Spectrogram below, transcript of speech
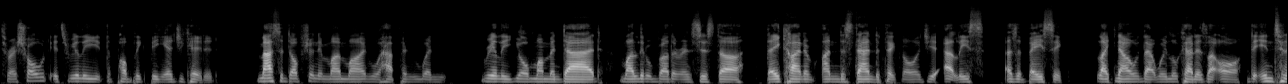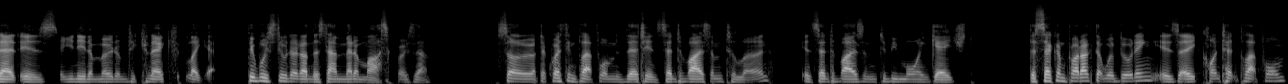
threshold. It's really the public being educated. Mass adoption, in my mind, will happen when really your mum and dad, my little brother and sister, they kind of understand the technology, at least as a basic like now that we look at it, it's like, oh, the internet is you need a modem to connect. Like people still don't understand MetaMask, for example. So the questing platform is there to incentivize them to learn, incentivize them to be more engaged. The second product that we're building is a content platform.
